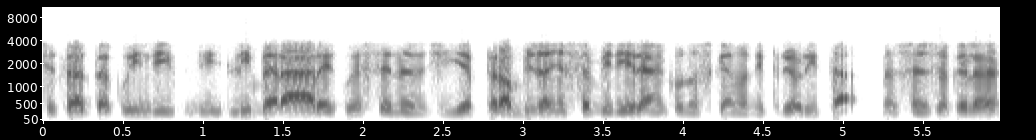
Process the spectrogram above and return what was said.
Si tratta quindi di liberare queste energie, però bisogna stabilire anche uno schema di priorità, nel senso che la,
